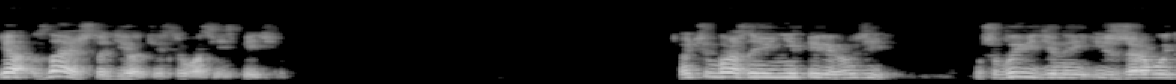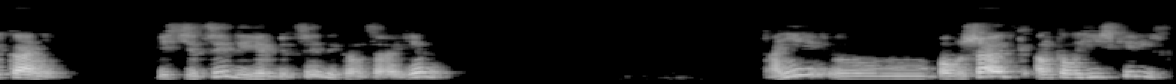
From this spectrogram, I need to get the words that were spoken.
Я знаю, что делать, если у вас есть печень. Очень важно ее не перегрузить. Потому что выведенные из жировой ткани пестициды, гербициды, канцерогены, они э, повышают онкологический риск.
